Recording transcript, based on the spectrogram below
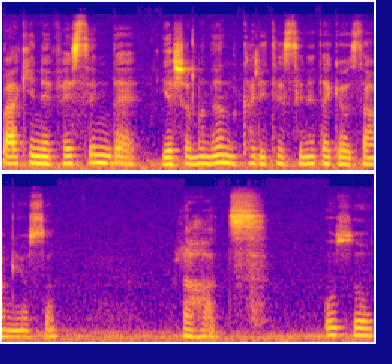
Belki nefesin de yaşamının kalitesini de gözlemliyorsun. Rahat, uzun,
